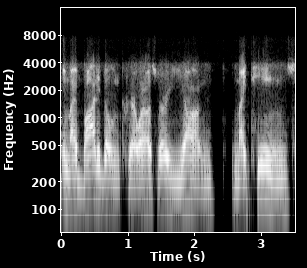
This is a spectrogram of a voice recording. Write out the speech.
in my bodybuilding career when I was very young, in my teens,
